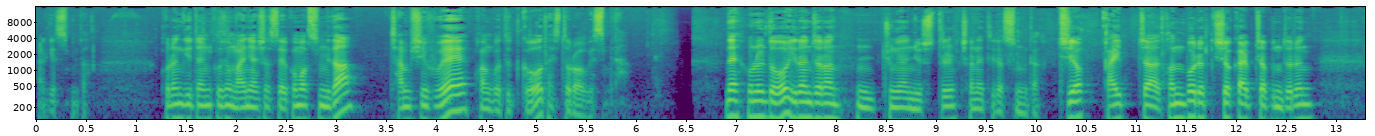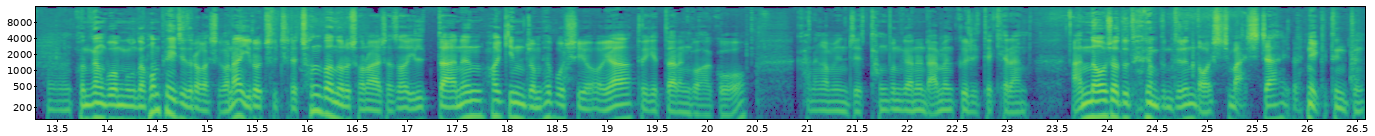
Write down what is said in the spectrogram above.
알겠습니다. 고런 기자님 고생 많이 하셨어요. 고맙습니다. 잠시 후에 광고 듣고 다시 돌아오겠습니다. 네, 오늘도 이런저런 음, 중요한 뉴스들 전해드렸습니다. 지역 가입자, 건보력 지역 가입자분들은 어, 건강보험공단 홈페이지 들어가시거나 1577에 1000번으로 전화하셔서 일단은 확인 좀 해보셔야 되겠다는 거 하고 가능하면 이제 당분간은 라면 끓일 때 계란 안 넣으셔도 되는 분들은 넣으시지 마시자 이런 얘기 등등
